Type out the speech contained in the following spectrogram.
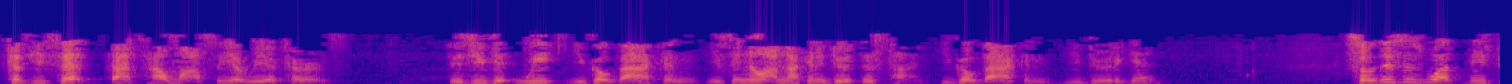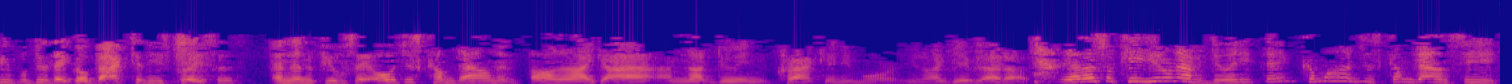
Because he said that's how ma'asiyah reoccurs. Is you get weak, you go back and you say, no, I'm not going to do it this time. You go back and you do it again. So this is what these people do. They go back to these places, and then the people say, "Oh, just come down and oh no, I, I I'm not doing crack anymore. You know, I gave that up." yeah, that's okay. You don't have to do anything. Come on, just come down, see.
